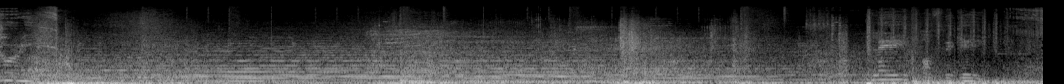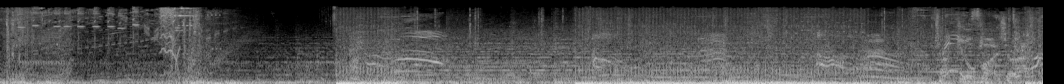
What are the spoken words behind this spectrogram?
Play of the game. Your visor out.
